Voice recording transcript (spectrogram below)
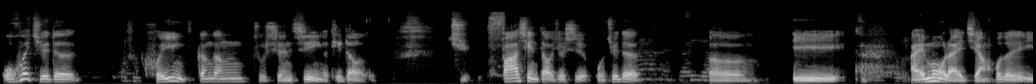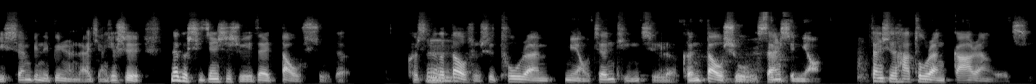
我会觉得回应刚刚主持人志颖有提到，发现到就是我觉得，呃，以癌末来讲，或者是以生病的病人来讲，就是那个时间是属于在倒数的，可是那个倒数是突然秒针停止了，可能倒数三十秒，但是他突然戛然而止。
